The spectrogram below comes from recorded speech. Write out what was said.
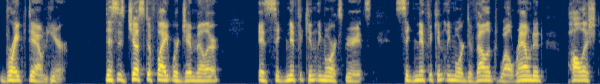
breakdown here. This is just a fight where Jim Miller is significantly more experienced, significantly more developed, well-rounded, polished,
